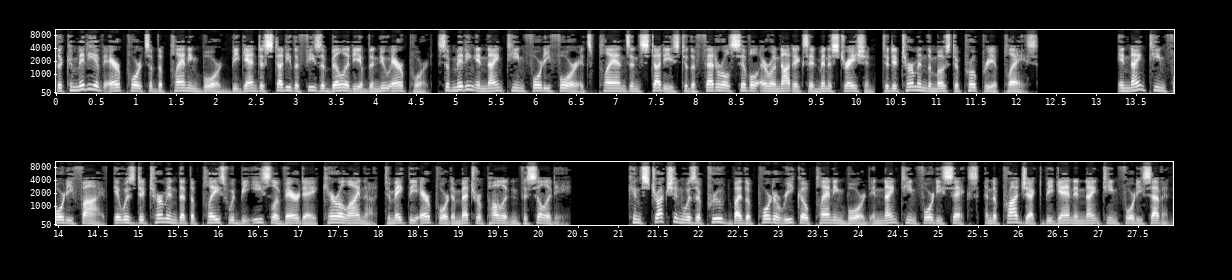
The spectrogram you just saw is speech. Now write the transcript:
The Committee of Airports of the Planning Board began to study the feasibility of the new airport, submitting in 1944 its plans and studies to the Federal Civil Aeronautics Administration, to determine the most appropriate place. In 1945, it was determined that the place would be Isla Verde Carolina, to make the airport a metropolitan facility. Construction was approved by the Puerto Rico Planning Board in 1946, and the project began in 1947.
